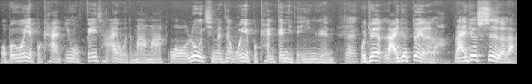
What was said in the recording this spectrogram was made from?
我不我也不看，因为我非常爱我的妈妈。我入奇门阵，我也不看跟你的姻缘。对，我觉得来就对了啦，来就是了啦，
